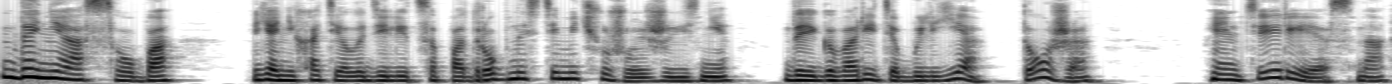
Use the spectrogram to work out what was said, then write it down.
«Да не особо». Я не хотела делиться подробностями чужой жизни. Да и говорить об Илье тоже. «Интересно,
